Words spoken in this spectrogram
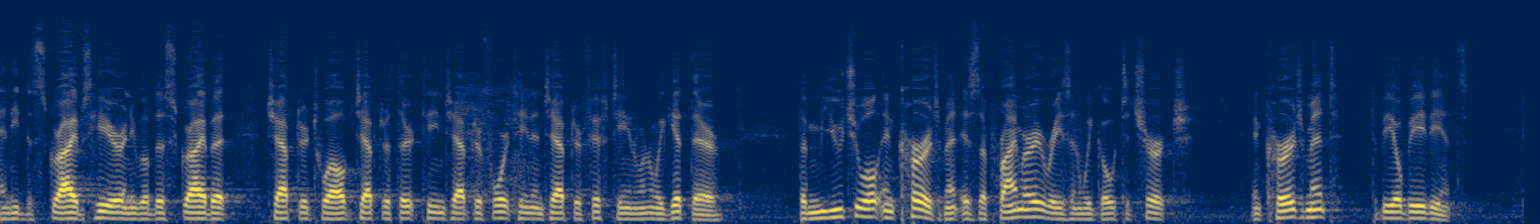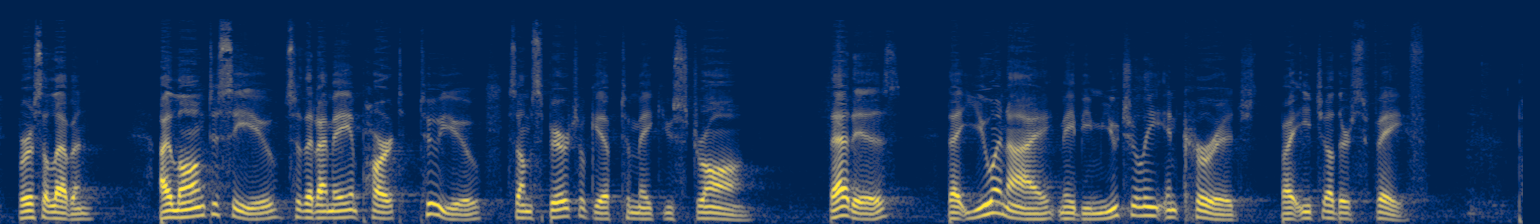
and he describes here, and he will describe it chapter 12, chapter 13, chapter 14, and chapter 15 when we get there. The mutual encouragement is the primary reason we go to church. Encouragement to be obedient. Verse 11, I long to see you so that I may impart to you some spiritual gift to make you strong. That is, that you and I may be mutually encouraged by each other's faith.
